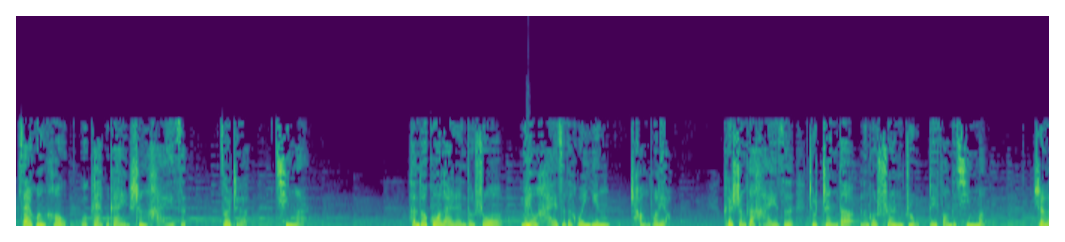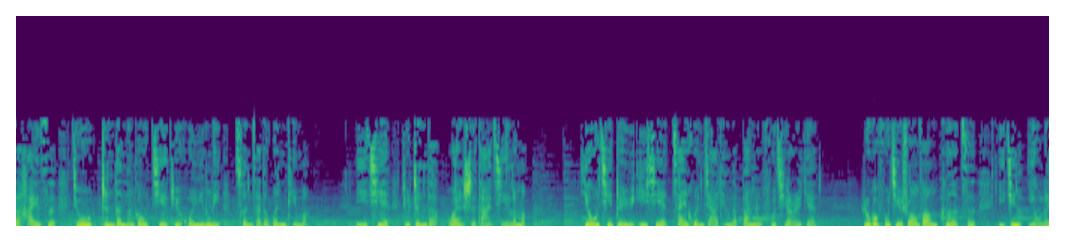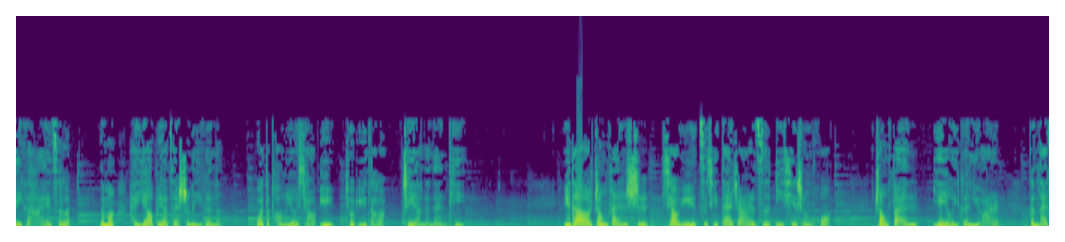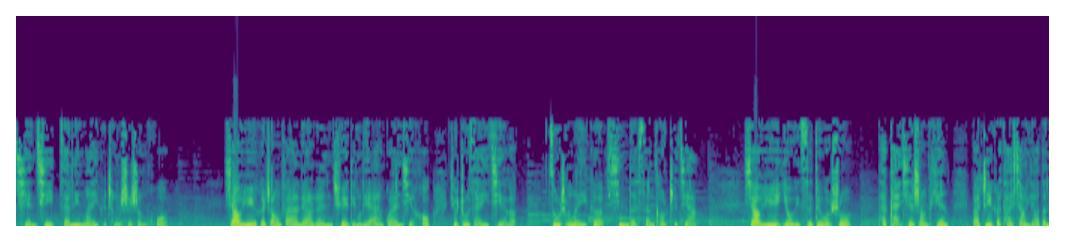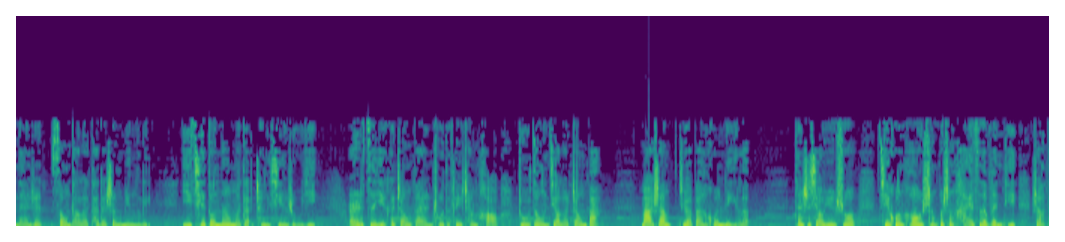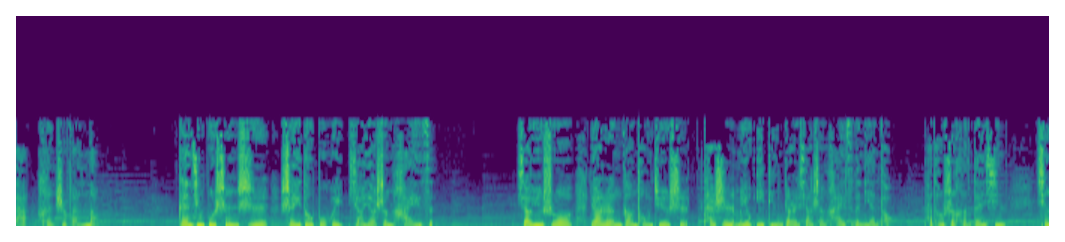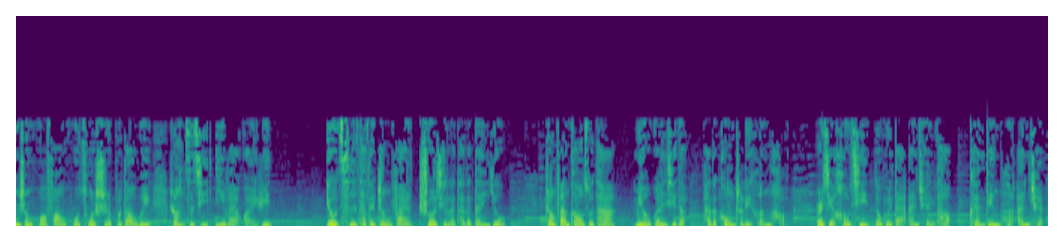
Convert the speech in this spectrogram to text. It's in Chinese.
再婚后，我该不该生孩子？作者青儿。很多过来人都说，没有孩子的婚姻长不了，可生个孩子就真的能够拴住对方的心吗？生个孩子就真的能够解决婚姻里存在的问题吗？一切就真的万事大吉了吗？尤其对于一些再婚家庭的半路夫妻而言，如果夫妻双方各自已经有了一个孩子了，那么还要不要再生一个呢？我的朋友小玉就遇到了这样的难题。遇到张凡时，小玉自己带着儿子一起生活，张凡也有一个女儿。跟他前妻在另外一个城市生活，小玉和张凡两人确定恋爱关系后就住在一起了，组成了一个新的三口之家。小玉有一次对我说：“她感谢上天把这个她想要的男人送到了她的生命里，一切都那么的称心如意。儿子也和张凡处得非常好，主动叫了张爸，马上就要办婚礼了。但是小玉说，结婚后生不生孩子的问题让她很是烦恼。”感情不深时，谁都不会想要生孩子。小玉说，两人刚同居时，她是没有一丁点儿想生孩子的念头，她倒是很担心性生活防护措施不到位，让自己意外怀孕。有次，她对张凡说起了她的担忧，张凡告诉她没有关系的，他的控制力很好，而且后期都会戴安全套，肯定很安全。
